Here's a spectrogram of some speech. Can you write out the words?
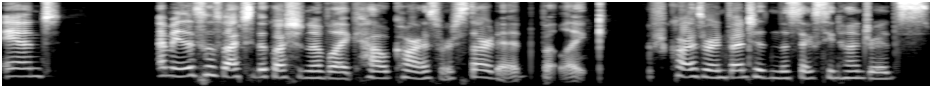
and I mean, this goes back to the question of like how cars were started, but like if cars were invented in the 1600s,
